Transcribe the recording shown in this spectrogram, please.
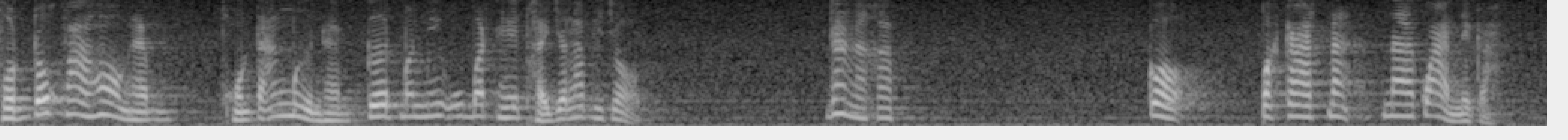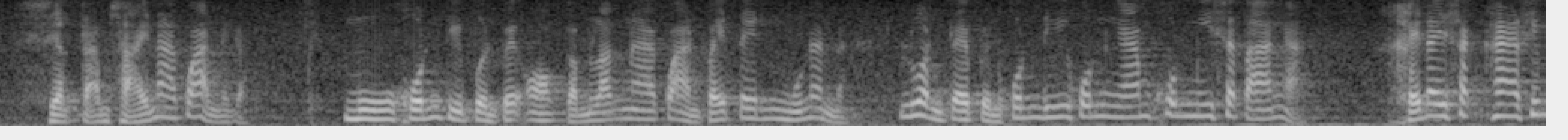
ฝนตกฟ้าห้องแฮมหนตางหมื่นแฮมเกิดมันมีอุบัติเหตุไผจะรับผิดชอบนั่นแหละครับ ก็ประกาศหน้าหน้ากว้านนี่กะ เสียงตามสายหน้ากว้านนี่กะหมู่คนที่เปิ่นไปออกกำลังหน้ากว้านไปเต้นหมู่นั่นน่ะล้วนแต่เป็นคนดีคนงามคนมีสตางค์อะใครได้สักห้าสิบ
